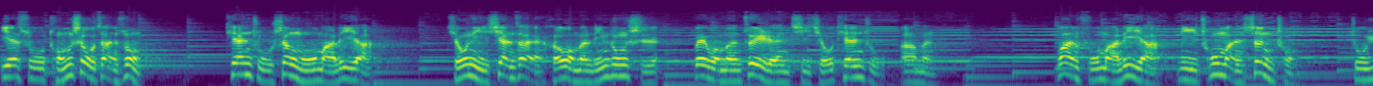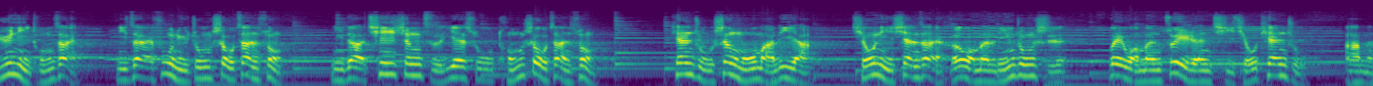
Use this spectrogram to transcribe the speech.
耶稣同受赞颂。天主圣母玛利亚，求你现在和我们临终时。为我们罪人祈求天主，阿门。万福玛利亚，你充满圣宠，主与你同在，你在妇女中受赞颂，你的亲生子耶稣同受赞颂。天主圣母玛利亚，求你现在和我们临终时，为我们罪人祈求天主，阿门。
